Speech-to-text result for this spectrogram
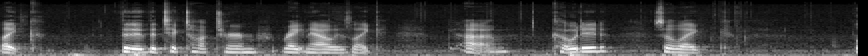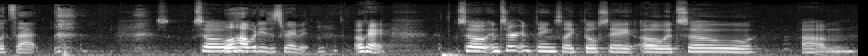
like the the TikTok term right now is like um coded. So like What's that? so well, how would you describe it? Okay. So in certain things like they'll say, "Oh, it's so um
